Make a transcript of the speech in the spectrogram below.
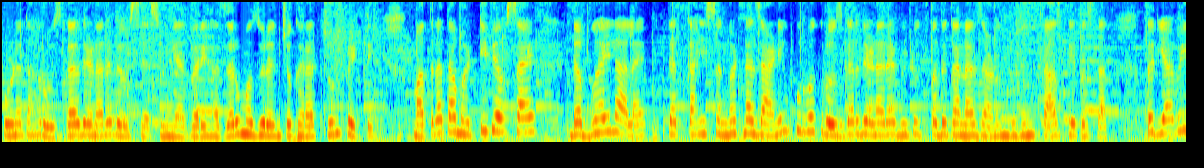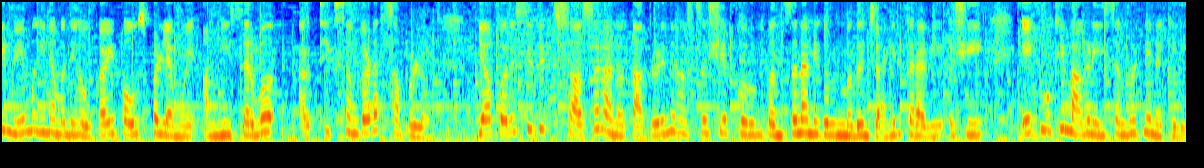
पूर्णतः रोजगार देणारा व्यवसाय असून याद्वारे हजारो मजुरांच्या घरात चूल पेटते. मात्र आता भट्टी व्यवसाय डबघाईला आलाय. त्यात काही संघटना जाणीवपूर्वक रोजगार देणाऱ्या वीट उत्पादकांना जाणून बुजून त्रास देत असतात. तर यावेळी मे महिन्यामध्ये अवकाळी पाऊस पडल्यामुळे आम्ही सर्व आर्थिक संकटात सापडलो. या परिस्थितीत शासनानं तातडीने हस्तक्षेप करून पंचनामे करून मदत जाहीर करावी अशी एकमुखी मागणी संघटनेनं केली.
